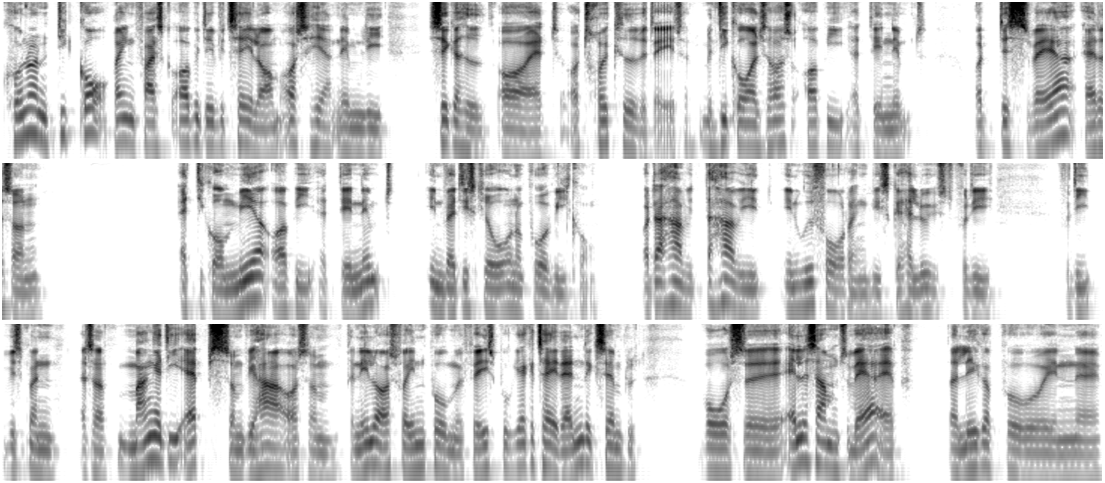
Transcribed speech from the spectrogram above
kunderne de går rent faktisk op i det, vi taler om, også her, nemlig sikkerhed og, at, og tryghed ved data. Men de går altså også op i, at det er nemt. Og desværre er det sådan, at de går mere op i, at det er nemt, end hvad de skriver under på vilkår. Og der har vi, der har vi en udfordring, vi skal have løst, fordi, fordi hvis man, altså mange af de apps, som vi har, og som Pernille også var inde på med Facebook, jeg kan tage et andet eksempel, vores øh, allesammens vejr-app, der ligger på en, øh,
